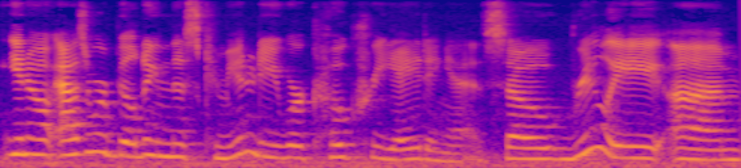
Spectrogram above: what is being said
you know, as we're building this community, we're co-creating it. So really, um,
